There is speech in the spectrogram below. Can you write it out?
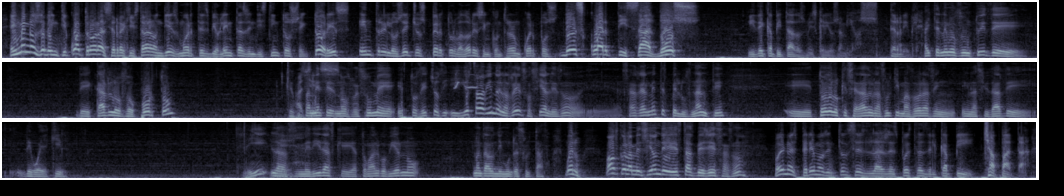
En menos de 24 horas se registraron 10 muertes violentas en distintos sectores. Entre los hechos perturbadores se encontraron cuerpos descuartizados y decapitados, mis queridos amigos. Terrible. Ahí tenemos un tuit de, de Carlos Oporto, que justamente nos resume estos hechos. Y, y yo estaba viendo en las redes sociales, ¿no? Eh, o sea, realmente espeluznante eh, todo lo que se ha dado en las últimas horas en, en la ciudad de, de Guayaquil. Y las Sí. medidas que ha tomado el gobierno no han dado ningún resultado. Bueno, vamos con la mención de estas bellezas, ¿no? Bueno, esperemos entonces las respuestas del Capi Chapata.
